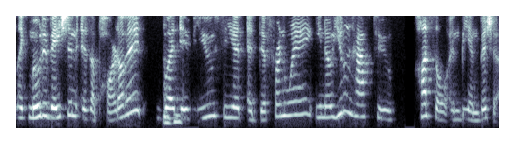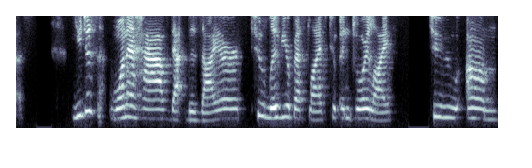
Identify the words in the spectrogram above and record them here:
like motivation is a part of it but mm-hmm. if you see it a different way you know you don't have to hustle and be ambitious you just want to have that desire to live your best life to enjoy life to um,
